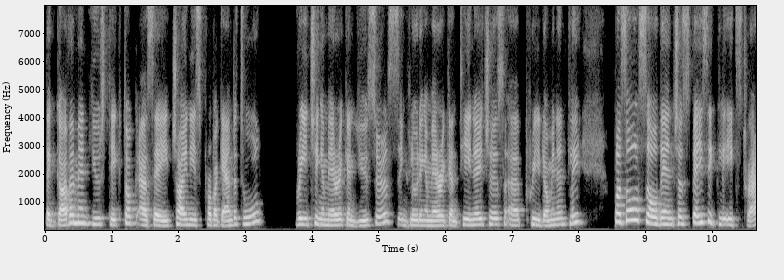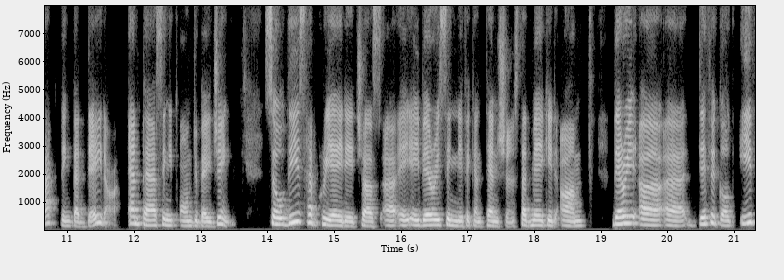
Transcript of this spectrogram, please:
the government use TikTok as a Chinese propaganda tool, reaching American users, including American teenagers uh, predominantly, plus also then just basically extracting that data and passing it on to Beijing. So these have created just uh, a, a, very significant tensions that make it um, very uh, uh, difficult, if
